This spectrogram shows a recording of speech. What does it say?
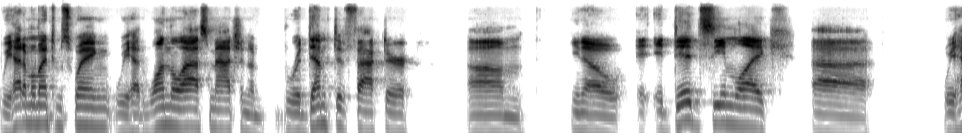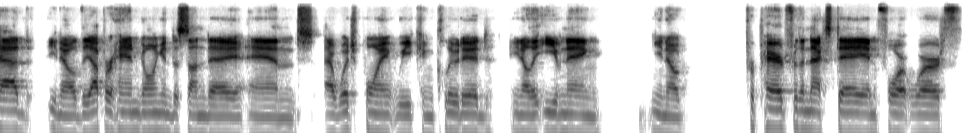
we had a momentum swing. We had won the last match in a redemptive factor. Um, you know, it, it did seem like uh, we had you know the upper hand going into sunday and at which point we concluded you know the evening you know prepared for the next day in fort worth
